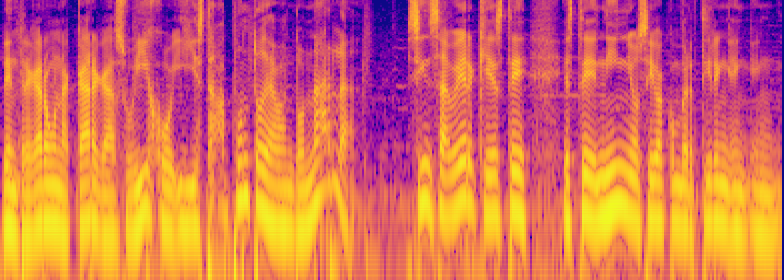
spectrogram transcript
le entregaron una carga a su hijo y estaba a punto de abandonarla sin saber que este, este niño se iba a convertir en,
